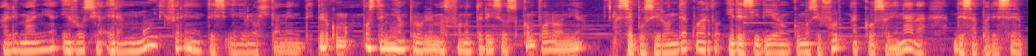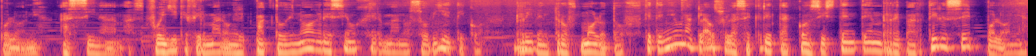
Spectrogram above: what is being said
Alemania y Rusia eran muy diferentes ideológicamente, pero como ambos tenían problemas fronterizos con Polonia, se pusieron de acuerdo y decidieron como si fuera una cosa de nada desaparecer Polonia. Así nada más. Fue allí que firmaron el pacto de no agresión germano-soviético Ribbentrop-Molotov, que tenía una cláusula secreta consistente en repartirse Polonia.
